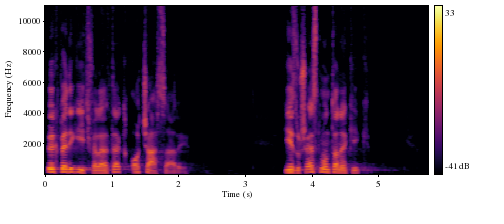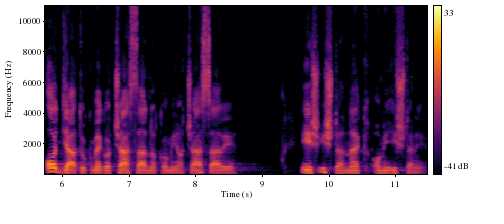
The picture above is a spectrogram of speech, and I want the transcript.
Ők pedig így feleltek, a császáré. Jézus ezt mondta nekik, adjátok meg a császárnak, ami a császáré, és Istennek, ami Istené.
